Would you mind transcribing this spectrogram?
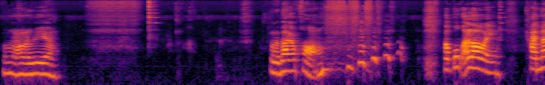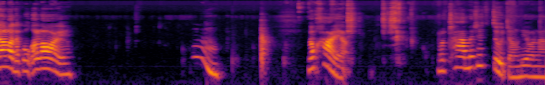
คุณหมอเรียโทรไปบ้านเจ้าของ เพราะกุ๊กอร่อย ใครไม่อร่อยแต่กุ๊กอร่อย อืมแล้วไข่อะ รสชาติไม่ใช่จืดอย่างเดียวนะ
